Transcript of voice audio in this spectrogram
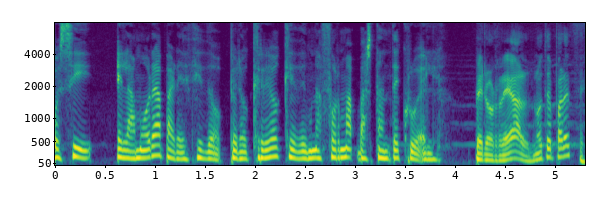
Pues sí, el amor ha aparecido, pero creo que de una forma bastante cruel. Pero real, ¿no te parece?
